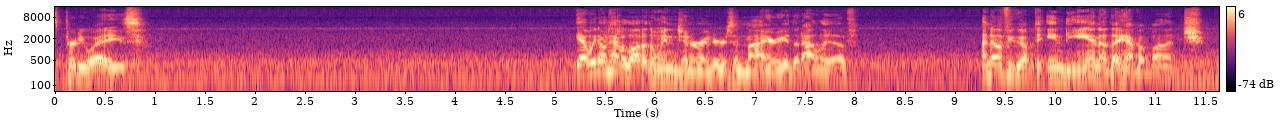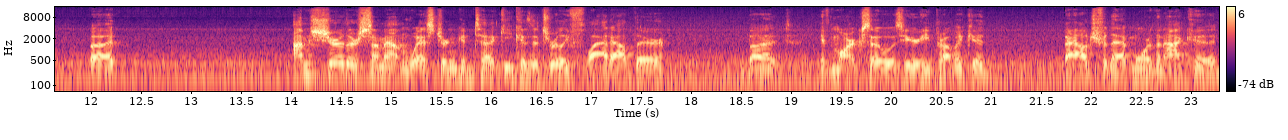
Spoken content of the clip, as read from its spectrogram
That's pretty ways. Yeah, we don't have a lot of the wind generators in my area that I live. I know if you go up to Indiana, they have a bunch, but I'm sure there's some out in western Kentucky because it's really flat out there. But if Mark So was here, he probably could vouch for that more than I could.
